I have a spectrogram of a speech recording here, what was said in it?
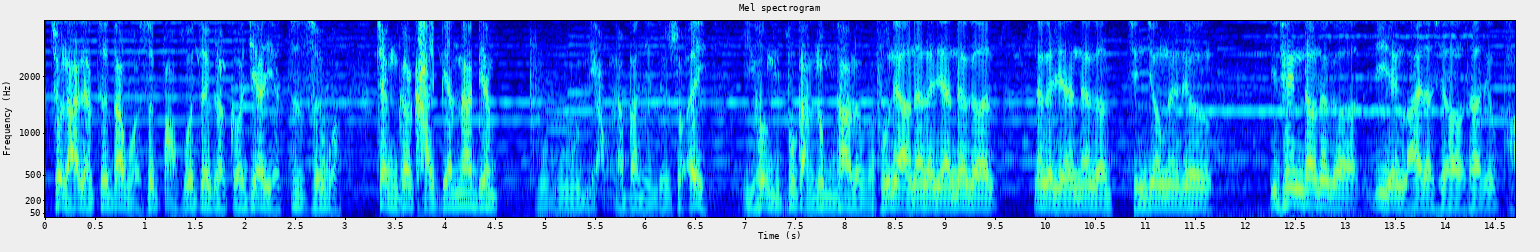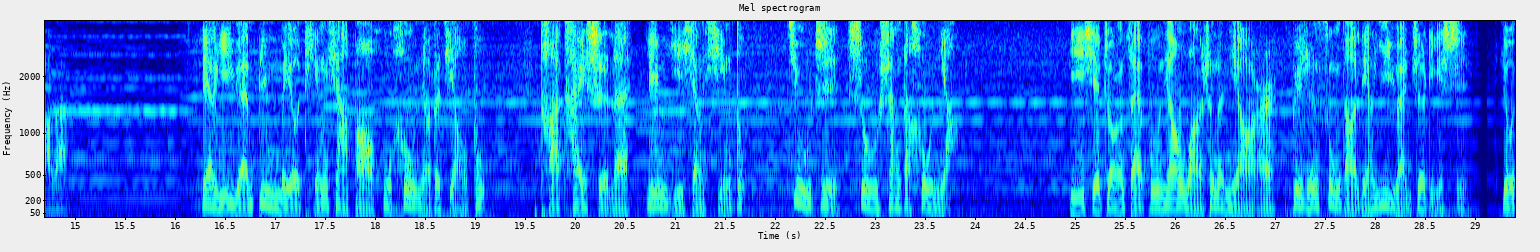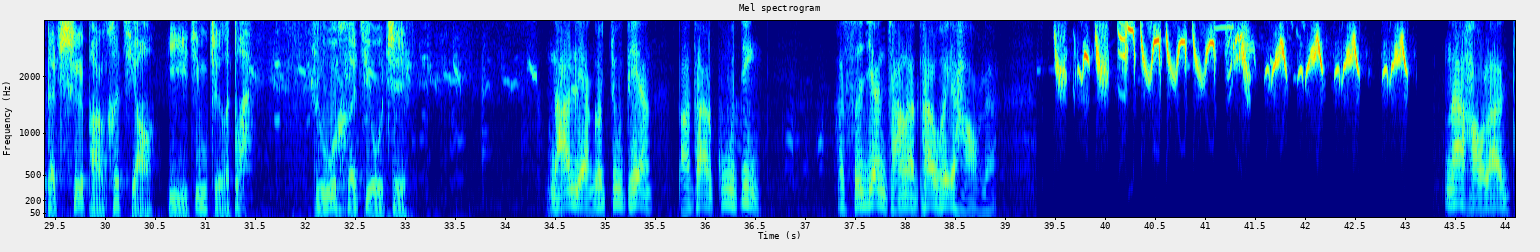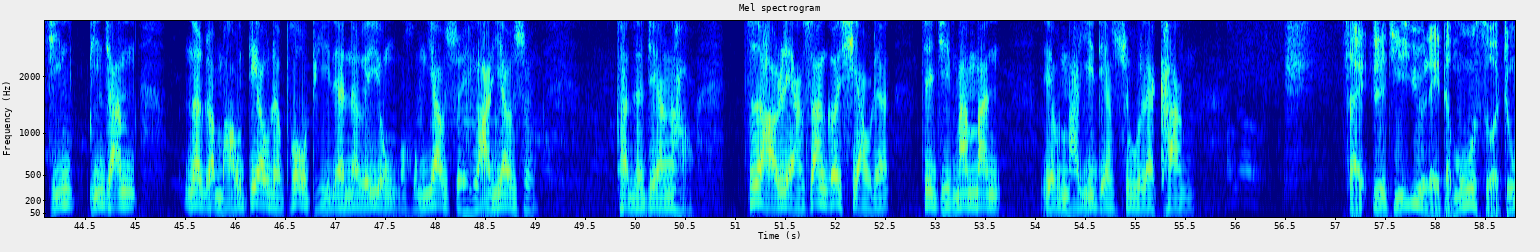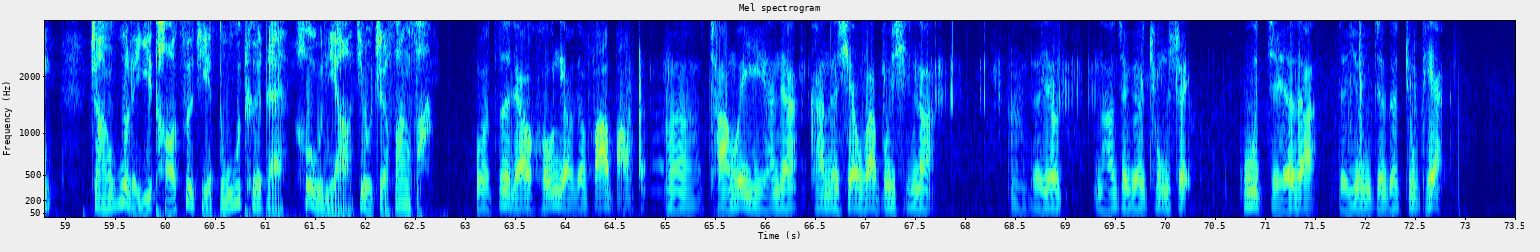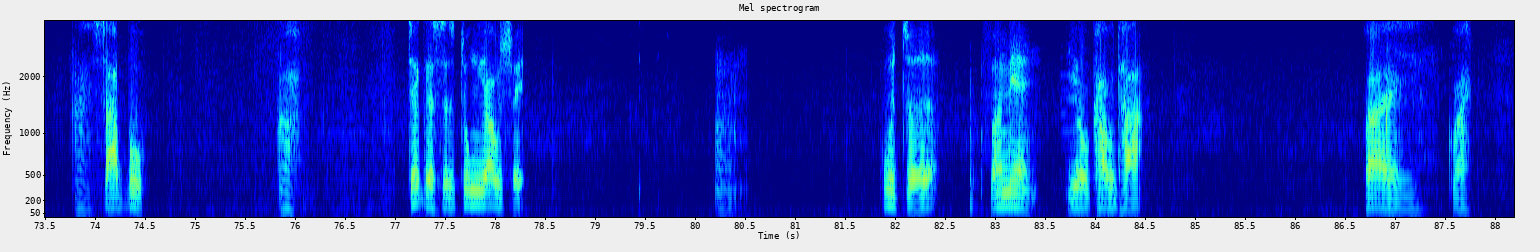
出来了，知道我是保护这个，国家也支持我。整个海边那边捕鸟那帮人就说：“哎。”以后你不敢弄它了吧？捕鸟那个人，那个那个人，那个群众呢，就一听到那个艺人来的时候，他就跑了。梁一元并没有停下保护候鸟的脚步，他开始了另一项行动：救治受伤的候鸟。一些撞在捕鸟网上的鸟儿被人送到梁一元这里时，有的翅膀和脚已经折断。如何救治？拿两个竹片把它固定。啊，时间长了它会好了。那好了，平平常那个毛掉的、破皮的那个，用红药水、蓝药水，它就这样好。治好两三个小的，自己慢慢要买一点书来看。在日积月累的摸索中，掌握了一套自己独特的候鸟救治方法。我治疗候鸟的法宝，嗯，肠胃炎的，看到消化不行了，嗯，他要拿这个冲水骨折的，得用这个竹片，啊，纱布，啊，这个是中药水，嗯，骨折方面又靠它，乖乖，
